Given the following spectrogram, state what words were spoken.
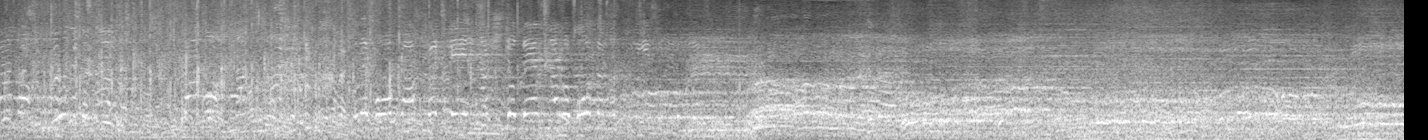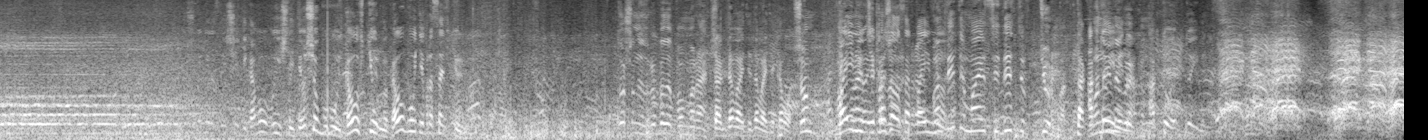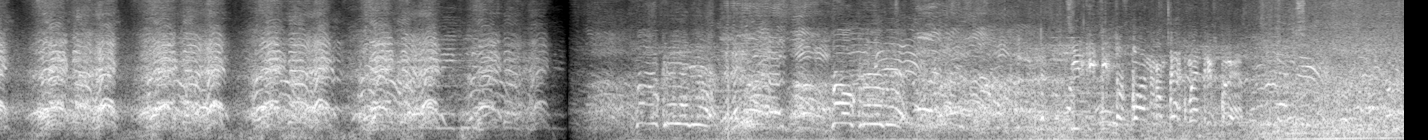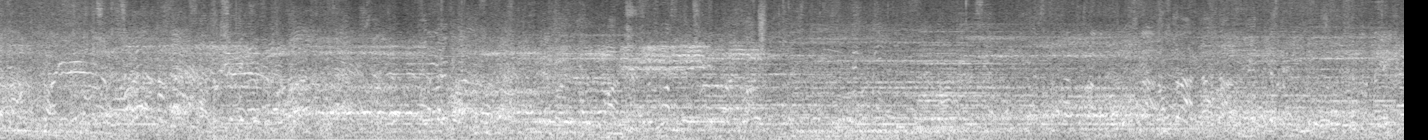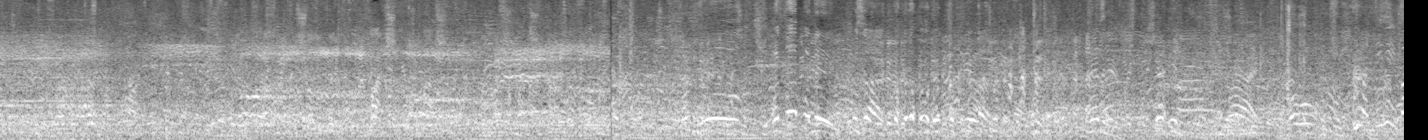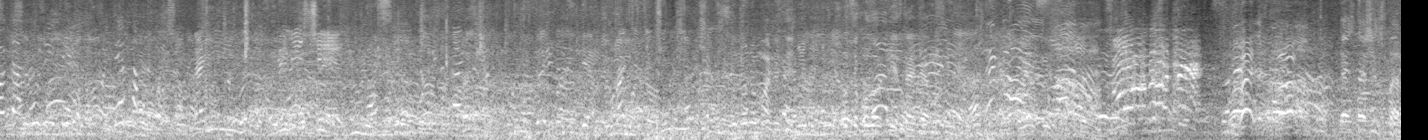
Глибока, пекельна, щоденна робота над своїм кого вы ищете, вы что будете, кого в тюрьму, кого будете бросать в тюрьму? То, що не зробили помаранчі. Так, давайте, давайте, кого? Що По ім'ю, помаранчі і, пожалуйста, казали? по ім'ю. Бандити мають сидіти в тюрмах. Так, а Вони кто не именно? виконали. А кто, кто именно? Тільки Оце коло оркістра йдемо. Десь теж експерт.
